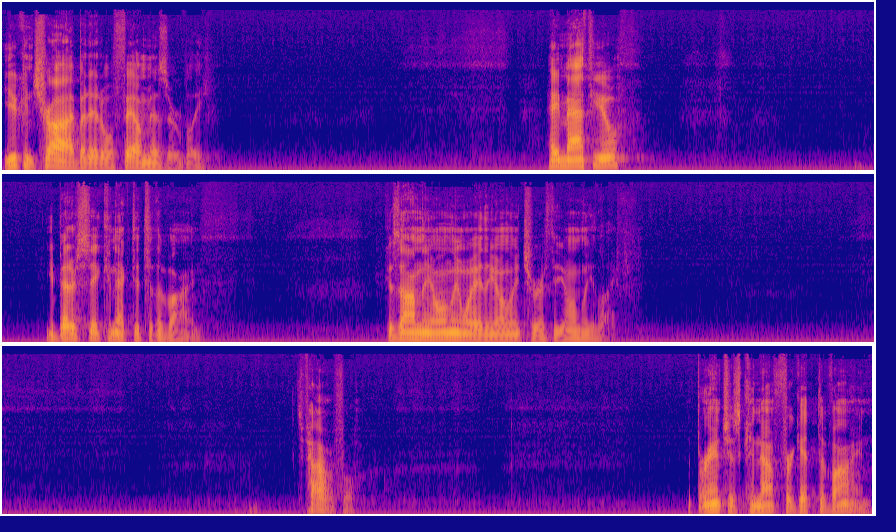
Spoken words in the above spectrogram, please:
You can try, but it will fail miserably. Hey, Matthew, you better stay connected to the vine. Because I'm the only way, the only truth, the only life. It's powerful. Branches cannot forget the vine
